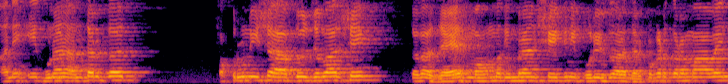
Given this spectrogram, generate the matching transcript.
અને એ ગુનાના અંતર્ગત ફકરુનિશા અબ્દુલ જબ્બાર શેખ તથા ઝૈદ મોહમ્મદ ઇમરાન શેખની પોલીસ દ્વારા ધરપકડ કરવામાં આવેલ.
